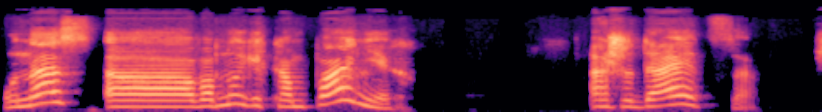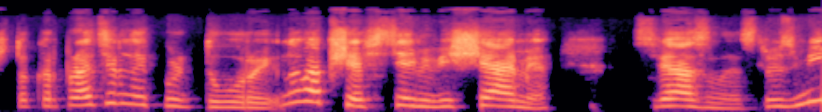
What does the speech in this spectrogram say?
у нас э, во многих компаниях ожидается, что корпоративной культурой, ну, вообще всеми вещами, связанными с людьми,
